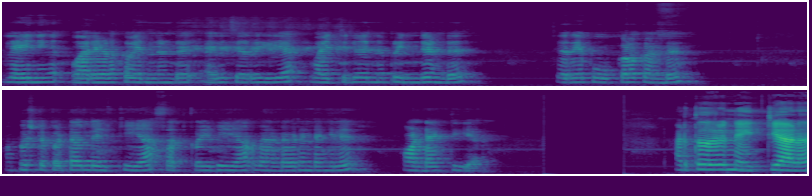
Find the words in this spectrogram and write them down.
ലൈനിങ് വരകളൊക്കെ വരുന്നുണ്ട്. അതിൽ ചെറിയ വൈറ്റിൽ വരുന്ന പ്രിന്റ് ഉണ്ട് ചെറിയ പൂക്കളൊക്കെ ഉണ്ട് അപ്പോൾ ഇഷ്ടപ്പെട്ടവർ ലൈക്ക് ചെയ്യുക സബ്സ്ക്രൈബ് ചെയ്യുക. വേണ്ടവരുണ്ടെങ്കിൽ കോണ്ടാക്ട് ചെയ്യുക. അടുത്തതൊരു നെയ്റ്റിയാണ്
